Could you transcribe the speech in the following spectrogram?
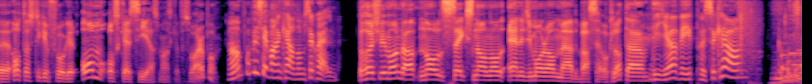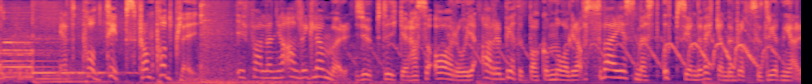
eh, åtta stycken frågor om Oscar Sia som han ska få svara på. Ja, får vi se vad han kan om sig själv. Då hörs vi imorgon då. 06.00 Energy Morgon med Basse och Lotta. Det gör vi. Puss och kram. Ett poddtips från Podplay. I fallen jag aldrig glömmer djupdyker Hasse Aro i arbetet bakom några av Sveriges mest uppseendeväckande brottsutredningar.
